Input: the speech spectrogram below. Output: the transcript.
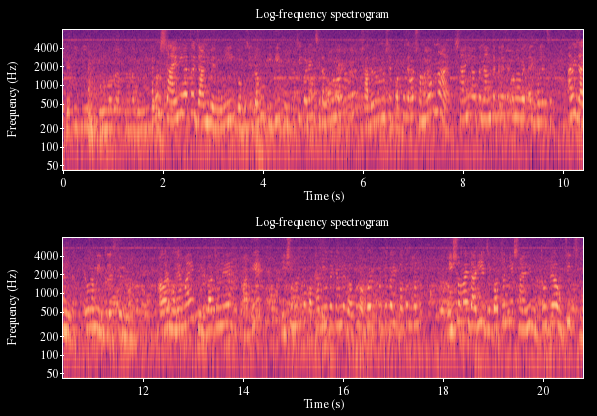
এটা কি কি কোনোভাবে আপনারা এখন? শাইনি হয়তো জানবেন উনি অভিজিৎবাবু কী দিয়ে ফুলকুচি করেন সেটা তো কোনো সাধারণ মানুষের পক্ষে যাওয়া সম্ভব নয়। শাইনি হয়তো জানতে পেরেছে কোনোভাবে তাই বলেছে। আমি জানি না এবং আমি ইন্টারেস্টেড নই। আমার মনে হয় নির্বাচনের আগে এই সমস্ত কথাগুলো থেকে আমরা যত অ্যাভয়েড করতে পারি তত ভালো। এই সময় দাঁড়িয়ে যে কথা নিয়ে সায়নীর উত্তর দেওয়া উচিত ছিল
